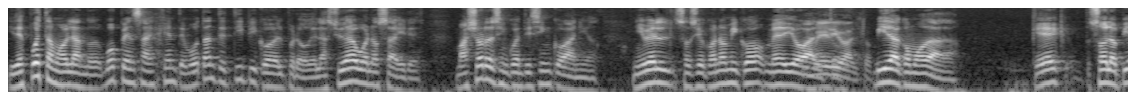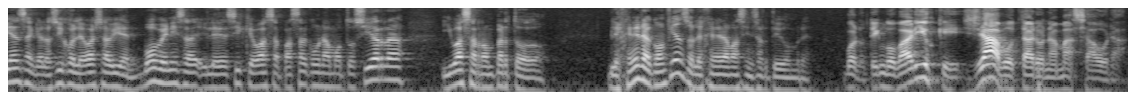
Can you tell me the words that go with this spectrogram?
Y después estamos hablando, vos pensás en gente, votante típico del PRO, de la ciudad de Buenos Aires, mayor de 55 años, nivel socioeconómico medio alto, Medio alto. vida acomodada, que solo piensan que a los hijos les vaya bien. Vos venís a- y le decís que vas a pasar con una motosierra y vas a romper todo. ¿Le genera confianza o le genera más incertidumbre? Bueno, tengo varios que ya votaron a Massa ahora,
